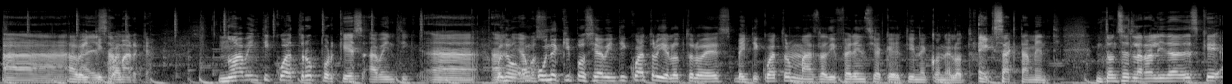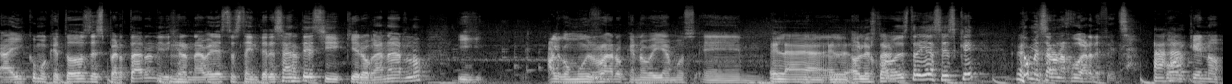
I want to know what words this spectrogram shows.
a, A a 24. esa marca. No a 24 porque es a 20. a- a, bueno, digamos- un equipo sea 24 y el otro es 24 más la diferencia que tiene con el otro. Exactamente. Entonces la realidad es que ahí como que todos despertaron y dijeron, a ver, esto está interesante, sí quiero ganarlo. Y algo muy raro que no veíamos en, En la- en el el juego de estrellas es que comenzaron a jugar defensa. Ajá. ¿Por qué no?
